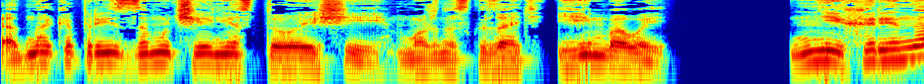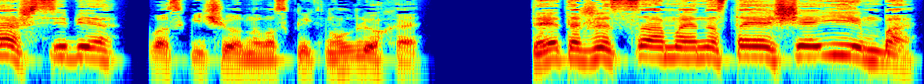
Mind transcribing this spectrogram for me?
Однако приз за мучение стоящий, можно сказать, имбовый. «Ни хрена ж себе!» — восхищенно воскликнул Леха. «Да это же самая настоящая имба!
